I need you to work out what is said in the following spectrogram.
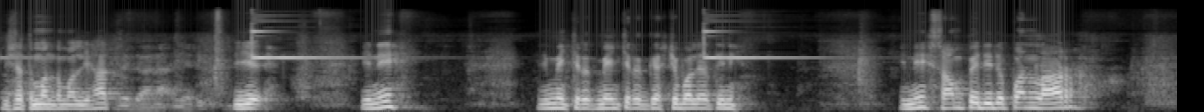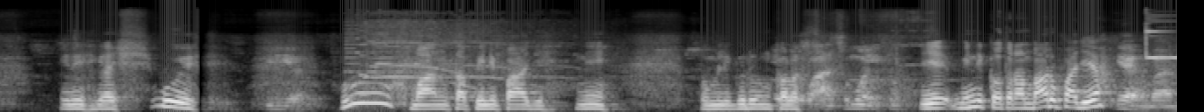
Bisa teman-teman lihat. Iya. Ini ini mencret-mencret guys, coba lihat ini. Ini sampai di depan lar. Ini guys. Wih. Iya. Uh, mantap ini Pak Haji. Nih. Pemilik gedung kalau Bahan semua itu. Iya, ini kotoran baru Pak Haji ya. Iya, bahan.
